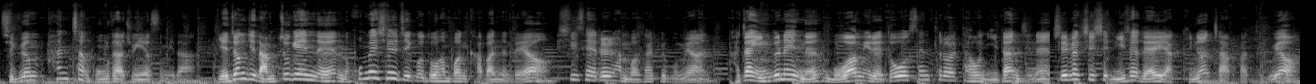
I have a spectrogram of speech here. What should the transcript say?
지금 한창 공사 중이었습니다. 예정지 남쪽에 있는 호메실 지구도 한번 가봤는데요. 시세를 한번 살펴보면 가장 인근에 있는 모아미레도 센트럴타운 2단지는 772세대 약 9년차 아파트고요.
